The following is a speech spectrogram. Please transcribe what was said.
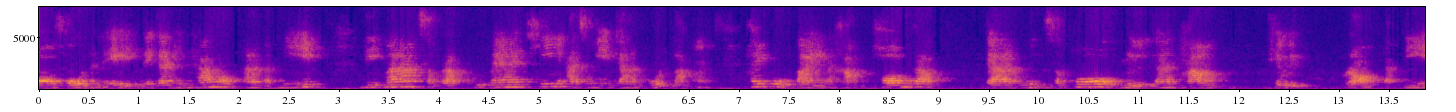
all four นั่นเอง ในการเห็นท่าหมอบคลานแบบนี้ ดีมากสำหรับคุณแม่ที่อาจจะมีการปวดหลังให้ปลูกไปนะคะ พร้อมกับการหมุนสะโพกหรือการทำ pelvic rock แบบนี้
